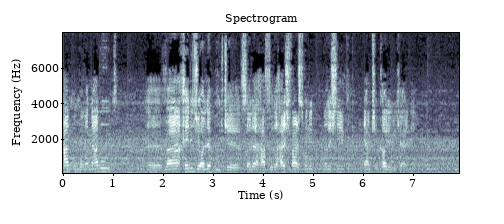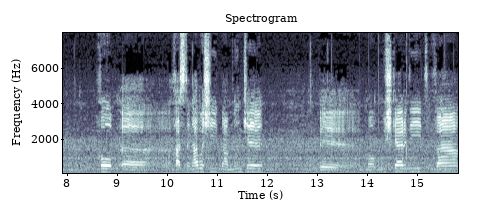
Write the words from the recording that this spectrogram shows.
هم اون موقع نبود. و خیلی جالب بود که سال 78 فرض کنید ما داشتیم یه همچین کاری می‌کردیم. خب خسته نباشید. ممنون که به ما گوش کردید و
